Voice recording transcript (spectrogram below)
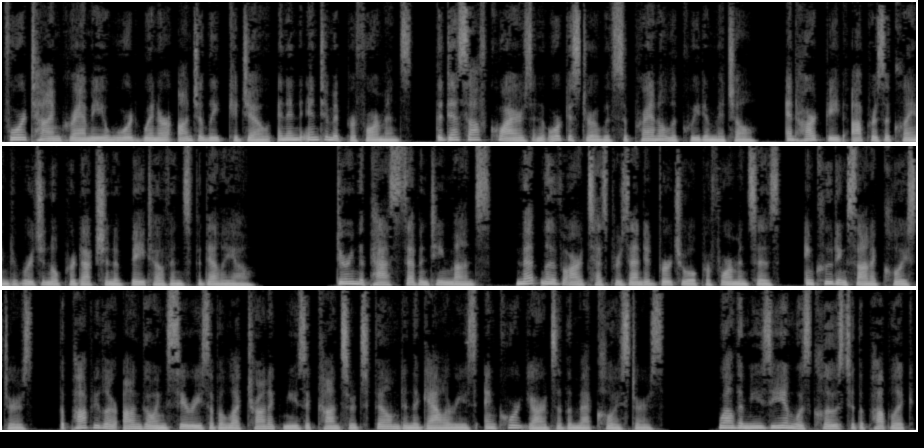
four time Grammy Award winner Angelique Kidjo in an intimate performance, the Dessoff Choirs and Orchestra with soprano Laquita Mitchell, and Heartbeat Opera's acclaimed original production of Beethoven's Fidelio. During the past 17 months, Met Live Arts has presented virtual performances, including Sonic Cloisters, the popular ongoing series of electronic music concerts filmed in the galleries and courtyards of the Met Cloisters. While the museum was closed to the public,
